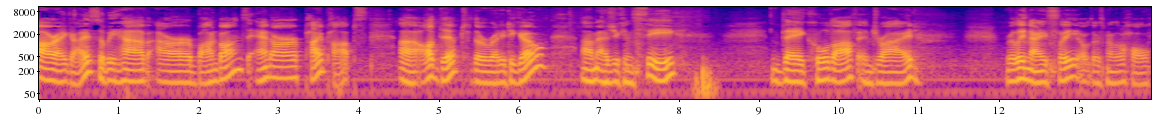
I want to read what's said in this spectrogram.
Alright guys, so we have our bonbons and our pie pops uh, all dipped. They're ready to go. Um, as you can see, they cooled off and dried really nicely. Oh, there's my little hole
